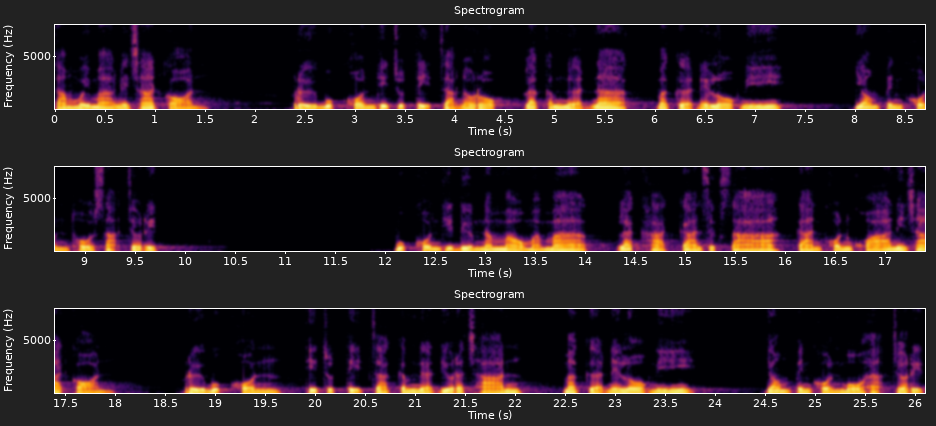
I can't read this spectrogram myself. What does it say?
จำไว้มากในชาติก่อน หรือบุคคลที่จุติจากนรกและกำเนิดนาคมาเกิดในโลกนี้ ย่อมเป็นคนโทสะจริต บุคคลที่ดื่มน้ำเมามามาก และขาดการศึกษาการค้นคว้าในชาติก่อน หรือบุคคลที่จุติจากกำเนิดดิรชานมาเกิดในโลกนี้ ย่อมเป็นคนโมหะจริต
